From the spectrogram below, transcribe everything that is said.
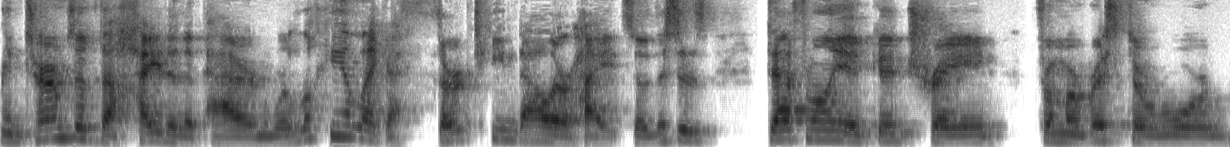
in terms of the height of the pattern, we're looking at like a $13 height. So this is definitely a good trade from a risk to reward,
